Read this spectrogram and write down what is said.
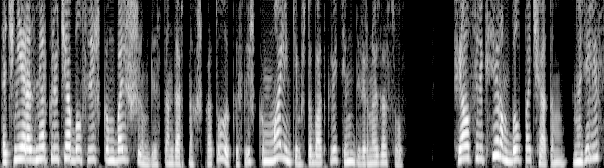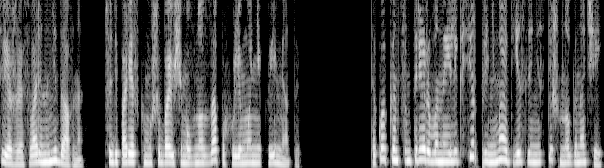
Точнее, размер ключа был слишком большим для стандартных шкатулок и слишком маленьким, чтобы открыть им дверной засов. Фиал с эликсиром был початым, но зелье свежее, сварено недавно, судя по резкому шибающему в нос запаху лимонника и мяты. Такой концентрированный эликсир принимают, если не спишь много ночей,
